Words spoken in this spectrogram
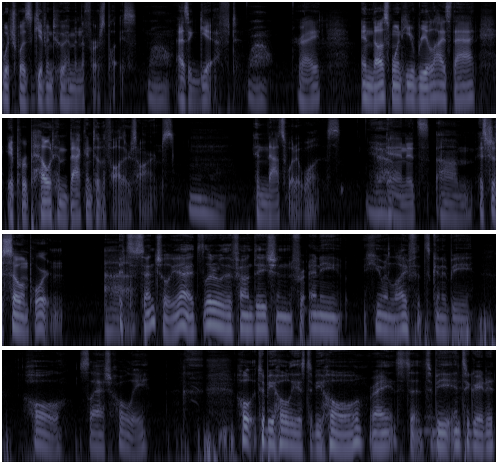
which was given to him in the first place Wow. as a gift Wow. right and thus when he realized that it propelled him back into the father's arms Mm. and that's what it was Yeah. and it's um it's just so important uh, It's essential, yeah. It's literally the foundation for any human life that's going to be whole slash holy. whole, to be holy is to be whole, right? It's to, to be integrated.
